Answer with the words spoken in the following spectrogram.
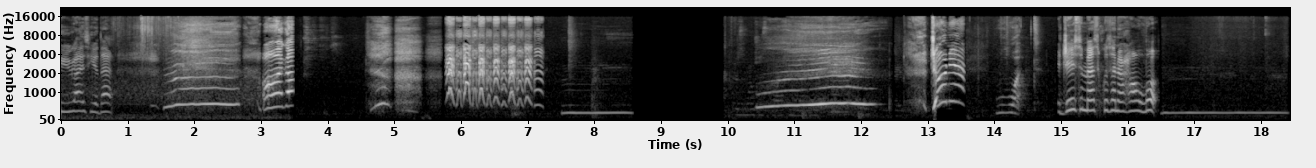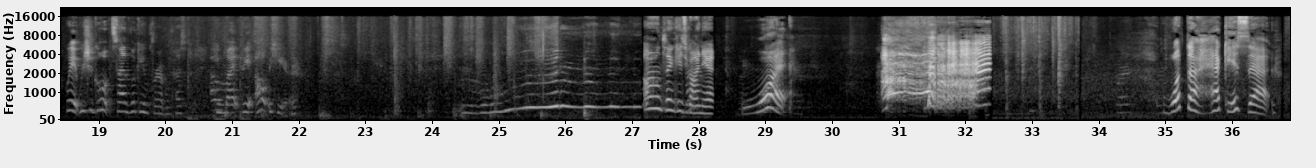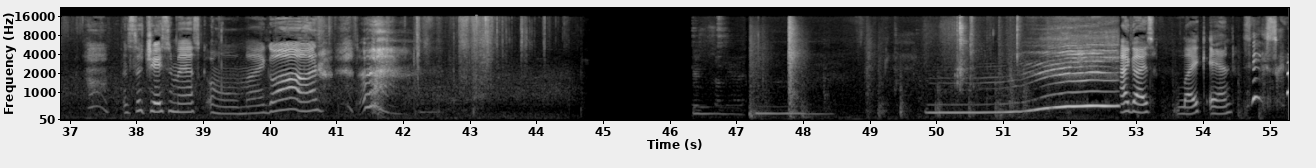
you guys hear that? Oh my god! Junior! What? Jason Mask was in our hall. Look. Wait, we should go outside looking for him because he oh. might be out here. I don't think he's gone yet. What? What the heck is that? It's a Jason mask. Oh my god. Hi guys, like and subscribe.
